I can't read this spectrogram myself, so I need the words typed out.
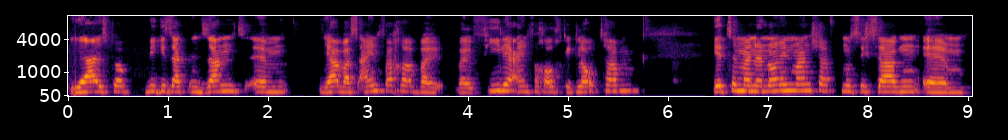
ja, ich glaube, wie gesagt, in Sand ähm, ja, war es einfacher, weil, weil viele einfach auch geglaubt haben. Jetzt in meiner neuen Mannschaft muss ich sagen, ähm,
